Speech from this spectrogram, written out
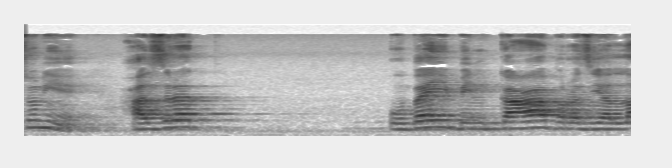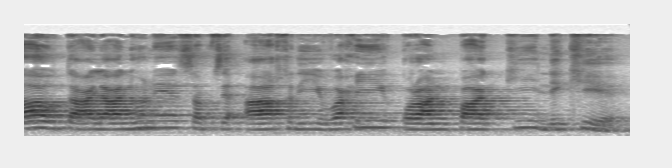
سنیے۔ حضرت عبی بن کعب رضی اللہ تعالی عنہ نے سب سے آخری وحی قرآن پاک کی لکھی ہے۔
